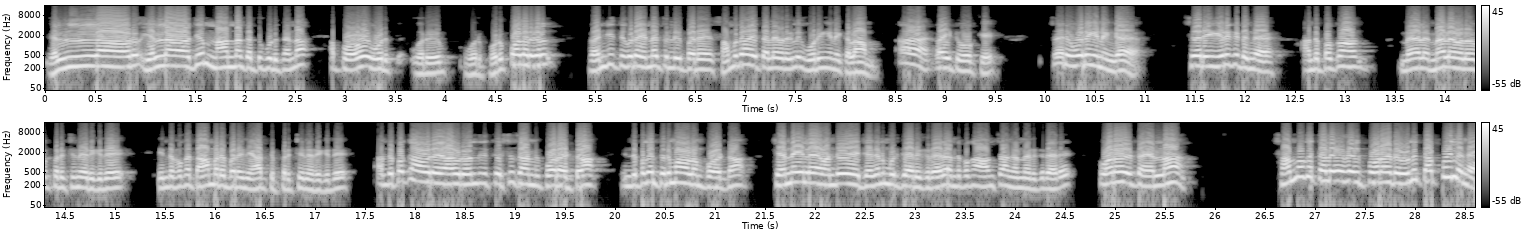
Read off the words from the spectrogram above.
எல்லாரும் எல்லாத்தையும் நான் தான் கத்துக் கொடுத்தேன்னா அப்போ ஒரு ஒரு ஒரு பொறுப்பாளர்கள் ரஞ்சித்து கூட என்ன சொல்லியிருப்பாரு? சமுதாய தலைவர்களை ஒருங்கிணைக்கலாம். ரைட் ஓகே சரி ஒருங்கிணைங்க. சரி இருக்கட்டுங்க. அந்த பக்கம் மேல மேல பிரச்சனை இருக்குது. இந்த பக்கம் தாமிரபரணி ஆத்து பிரச்சனை இருக்குது. அந்த பக்கம் அவர் அவர் வந்து கிருஷ்ணசாமி போராட்டம். இந்த பக்கம் திருமாவளம் போராட்டம். சென்னையில வந்து ஜெகன்மூர்த்தியா இருக்கிறாரு? அந்த பக்கம் ஆம்சாங்கண்ணன் இருக்கிறாரு. போராட்டம் எல்லாம் சமூக தலைவர்கள் போராடுறது ஒன்றும் தப்பு இல்லைங்க.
